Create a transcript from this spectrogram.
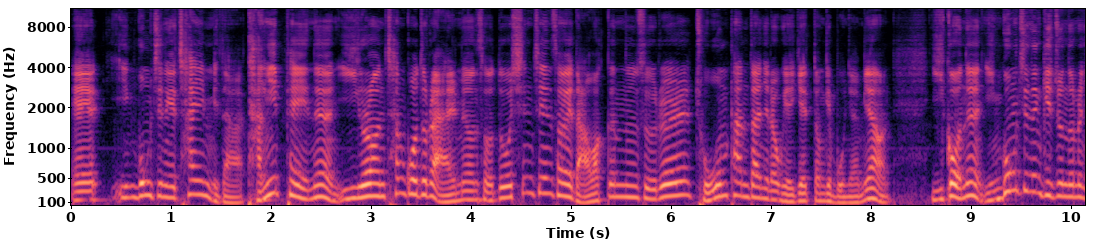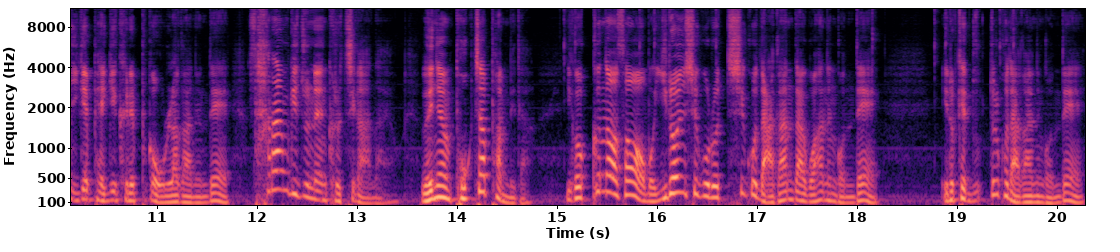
인공지능의 차이입니다. 당이페이는 이런 참고들을 알면서도 신진서에 나와 끊는 수를 좋은 판단이라고 얘기했던 게 뭐냐면 이거는 인공지능 기준으로는 이게 100이 그래프가 올라가는데 사람 기준엔 그렇지가 않아요. 왜냐하면 복잡합니다. 이거 끊어서 뭐 이런 식으로 치고 나간다고 하는 건데 이렇게 누- 뚫고 나가는 건데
